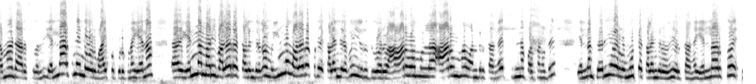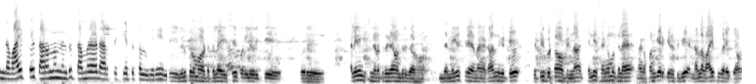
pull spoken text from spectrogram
தமிழ்நாடு அரசு வந்து எல்லாருக்குமே இந்த ஒரு வாய்ப்பு கொடுக்கணும். ஏன்னா என்ன மாதிரி வளர்ற கலைஞர்கள் இன்னும் வளரக்கூடிய கலைஞர்களும் இருக்கு ஒரு ஆர்வமுள்ள ஆர்வமாக வந்திருக்காங்க. சின்ன பசங்க எல்லாம் பெரியவர் மூத்த கலைஞர்களும் இருக்காங்க. எல்லாருக்கும் இந்த வாய்ப்பு தரணும் என்று தமிழ்நாடு அரசை கேட்டுக்கொள்கிறேன். விழுப்புரம் மாவட்டத்தில் இசை பள்ளிக்கு ஒரு கலை நிகழ்ச்சி நடத்துறதுக்காக வந்திருக்காங்க. இந்த நிகழ்ச்சியில நாங்கள் கலந்துக்கிட்டு வெற்றி பெற்றோம் அப்படின்னா சென்னை சங்கமத்தில் நாங்கள் பங்கேற்கிறதுக்கு நல்ல வாய்ப்பு கிடைக்கும்.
